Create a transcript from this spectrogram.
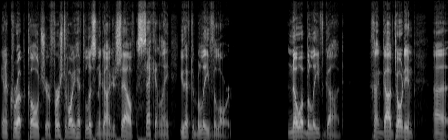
in a corrupt culture, first of all, you have to listen to God yourself. Secondly, you have to believe the Lord. Noah believed God. God told him, uh,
